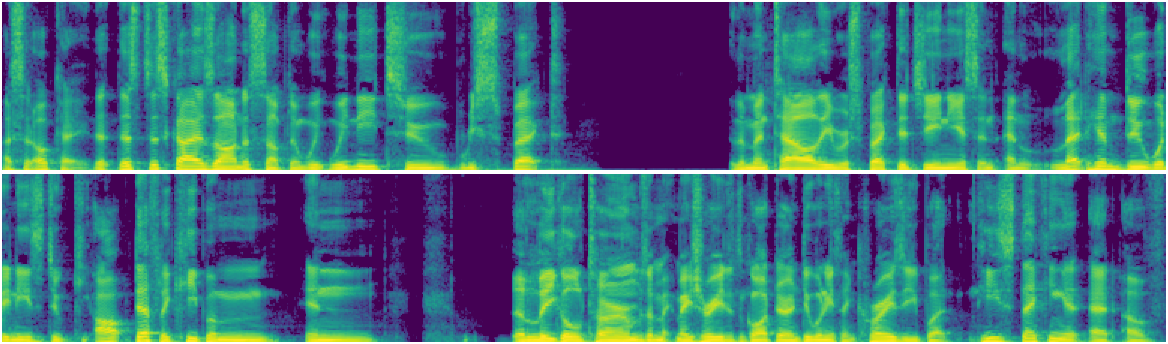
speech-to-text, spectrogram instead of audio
I said, okay, this this guy is on to something. We we need to respect the mentality, respect the genius, and and let him do what he needs to. do. I'll definitely keep him in the legal terms and make sure he doesn't go out there and do anything crazy. But he's thinking it at of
